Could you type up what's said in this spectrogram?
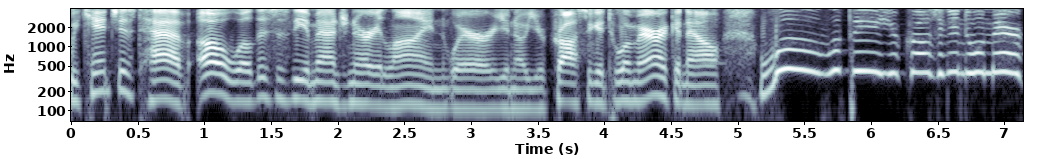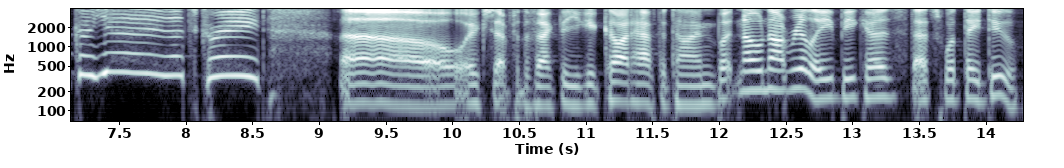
We can't just have, oh, well, this is the imaginary line where, you know, you're crossing into America now. Woo, whoopee, you're crossing into America. Yay, that's great. Oh, uh, except for the fact that you get caught half the time. But no, not really, because that's what they do.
